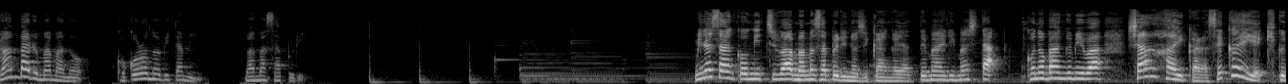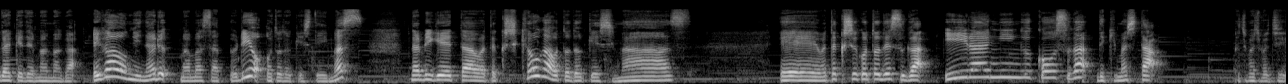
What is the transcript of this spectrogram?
頑張るママの心のビタミン、ママサプリ。皆さんこんにちは。ママサプリの時間がやってまいりました。この番組は上海から世界へ聞くだけでママが笑顔になるママサプリをお届けしています。ナビゲーター私今日がお届けします。えー、私事ですが、e ラーニングコースができました。パチパチパチ。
